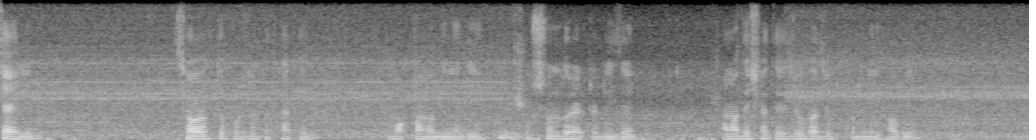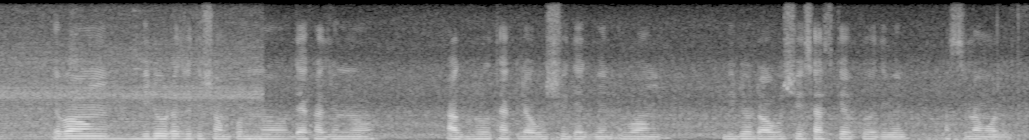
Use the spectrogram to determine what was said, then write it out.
চাইলে অক্টো পর্যন্ত থাকে মক্কা মদিনা দিয়ে। খুব সুন্দর একটা ডিজাইন। আমাদের সাথে যোগাযোগ করলেই হবে। এবং ভিডিওটা যদি সম্পূর্ণ দেখার জন্য আগ্রহ থাকলে অবশ্যই দেখবেন এবং ভিডিওটা অবশ্যই সাবস্ক্রাইব করে দেবেন। আসসালামু আলাইকুম।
